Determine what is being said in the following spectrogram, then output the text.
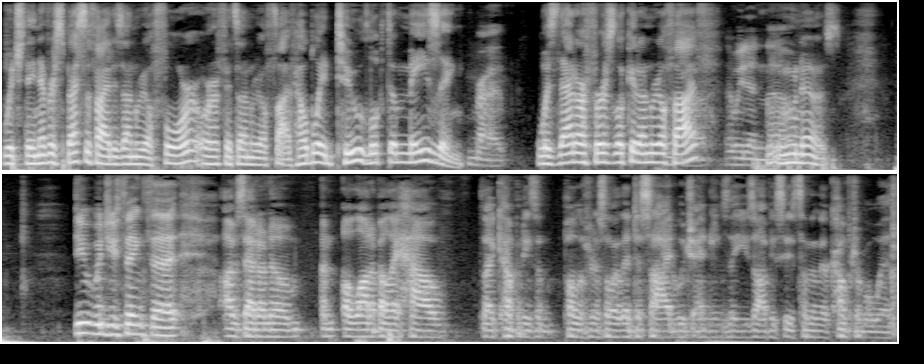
which they never specified as Unreal 4 or if it's Unreal 5. Hellblade 2 looked amazing. Right. Was that our first look at Unreal 5? And we didn't know. Who knows? Do would you think that obviously I don't know um, a lot about like how like companies and publishers and stuff like that decide which engines they use. Obviously, it's something they're comfortable with.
